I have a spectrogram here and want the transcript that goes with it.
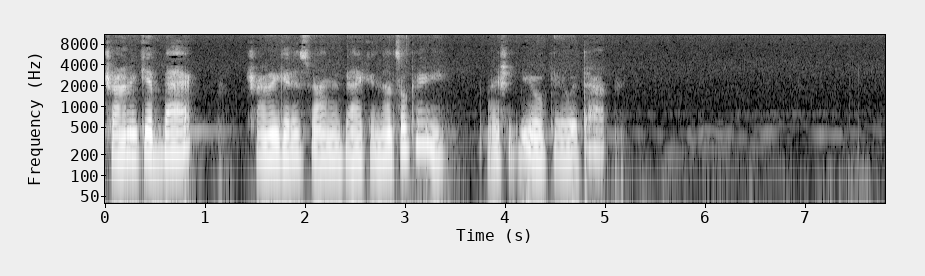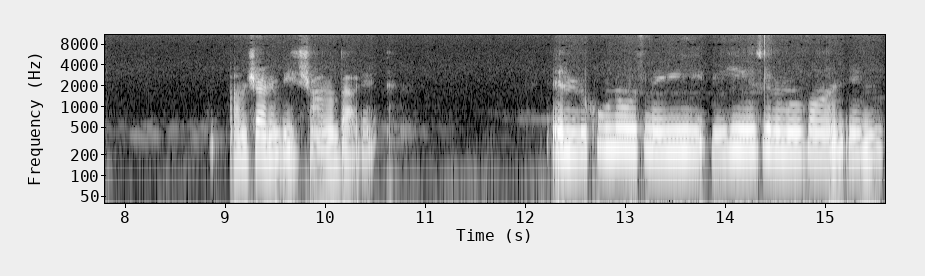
trying to get back trying to get his family back and that's okay. I should be okay with that. I'm trying to be strong about it. And who knows, maybe he is gonna move on, and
